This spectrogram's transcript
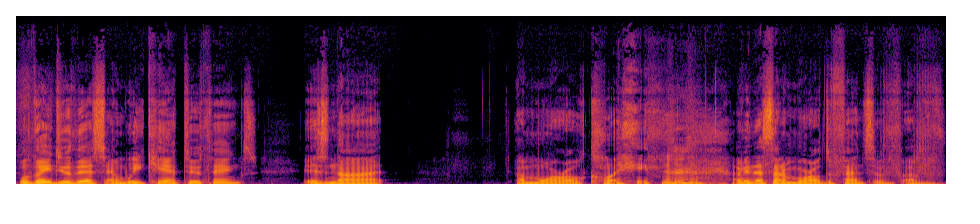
well they do this and we can't do things is not a moral claim. I mean that's not a moral defense of of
